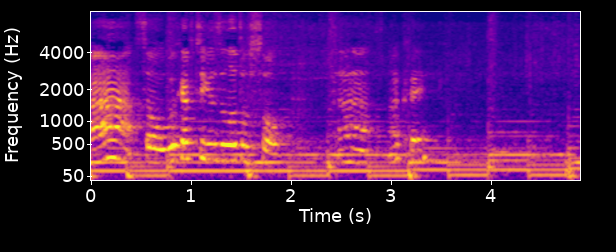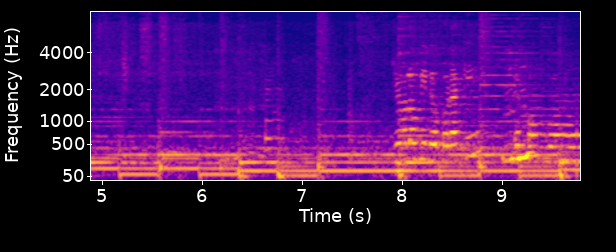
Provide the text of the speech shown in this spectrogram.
Ah, so we have to use a lot of salt. Ah, okay. Yo lo por aquí, le Mhm. pongo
